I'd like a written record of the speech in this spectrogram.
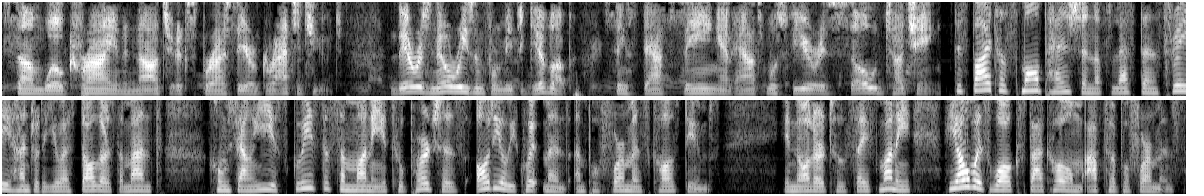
Some will cry and nod to express their gratitude. There is no reason for me to give up, since that scene and atmosphere is so touching. Despite a small pension of less than 300 US dollars a month, Kong Xiangyi squeezed some money to purchase audio equipment and performance costumes. In order to save money, he always walks back home after performance.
